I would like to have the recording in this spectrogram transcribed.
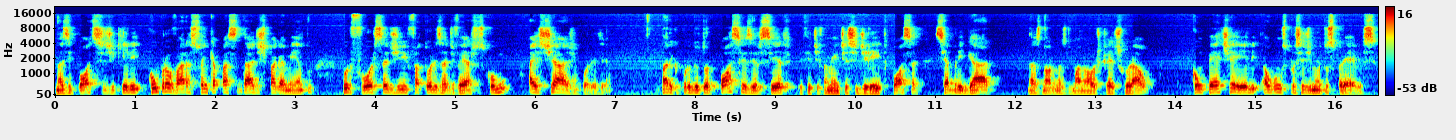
nas hipóteses de que ele comprovar a sua incapacidade de pagamento por força de fatores adversos, como a estiagem, por exemplo. Para que o produtor possa exercer efetivamente esse direito, possa se abrigar nas normas do Manual de Crédito Rural, compete a ele alguns procedimentos prévios.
